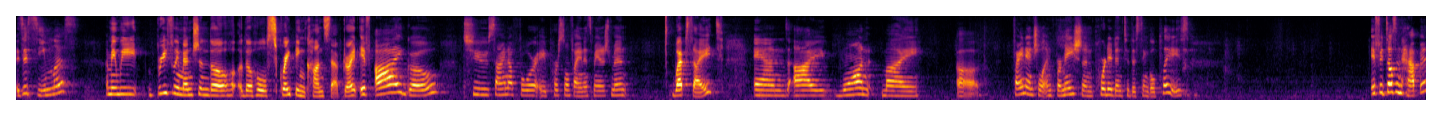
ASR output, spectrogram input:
Is it seamless? I mean, we briefly mentioned the, the whole scraping concept, right? If I go to sign up for a personal finance management website and I want my uh, financial information ported into the single place, if it doesn't happen,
